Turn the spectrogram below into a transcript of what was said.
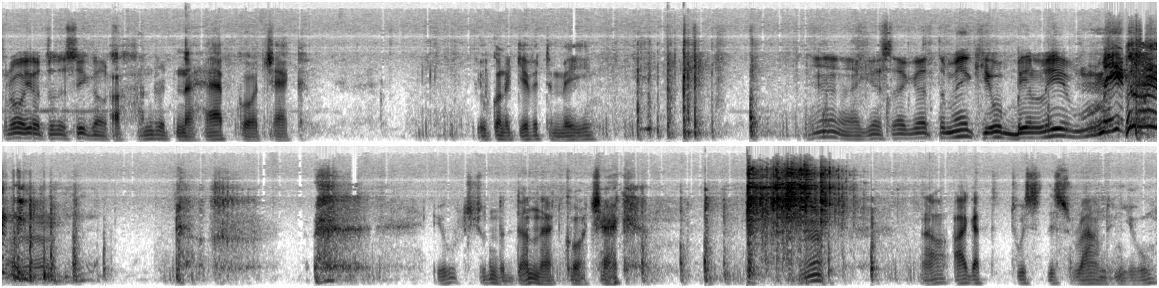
throw you to the seagulls. A hundred and a half, Korchak. You're gonna give it to me? Yeah, I guess I got to make you believe me. You shouldn't have done that, Korchak. Huh? Now, I got to twist this round in you.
